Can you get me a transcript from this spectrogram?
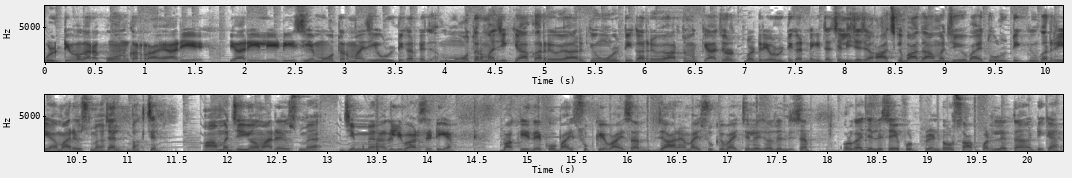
उल्टी वगैरह कौन कर रहा है यार ये? यार ये लेडीज़ ये मोहतरमा जी उल्टी करके मोहतरमा जी क्या कर रहे हो यार? क्यों उल्टी कर रहे हो यार? तुम्हें क्या ज़रूरत पड़ रही है उल्टी करने की? चली जा आज के बाद आ मत भाई। तू उल्टी क्यों कर रही है हमारे उसमें? चल, भग, चल। आ मत हमारे उसमें जिम में अगली बार से, ठीक है? बाकी देखो भाई सुखे भाई सब जा रहे हैं भाई सुखे भाई चले जाओ जल्दी से। और भाई जल्दी से ये फुटप्रिंट और साफ़ कर लेते हैं, ठीक है?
